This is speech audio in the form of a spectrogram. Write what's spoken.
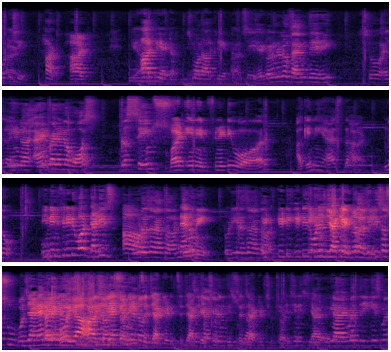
what do say? Heart. Heart. Yeah. Arc reactor. Small arc reactor. See, according to the fan theory, So as I in uh, showed- Ant-Man and the Wasp, the same. s- But in Infinity War, again he has the heart. No. In Infinity War, that is uh, Who doesn't have the heart? Nano. Tony. Tony doesn't have the heart. It, it, it is It on is his new jacket. technology. It is a suit. वो jacket- Nano- Oh yeah, हाँ, It is sorry, jacket sorry. technology. It's a jacket. It's a jacket. jacket suit. in this It's a suit, jacket yeah. suit. Sorry. It is in his sorry. Yeah, suit. yeah, Yeah, yeah. Ant-Man 3 के इसमें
